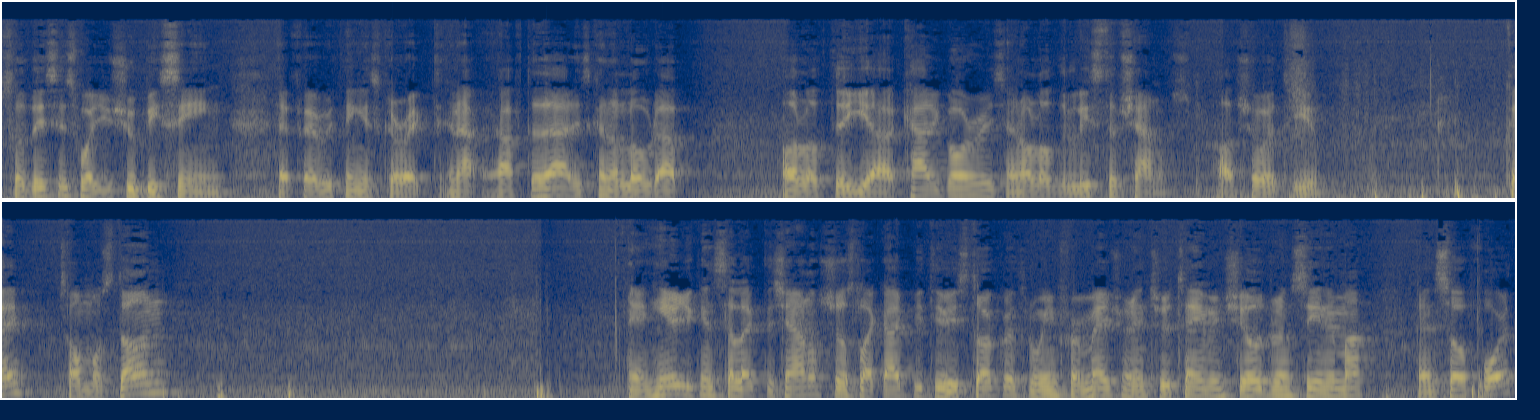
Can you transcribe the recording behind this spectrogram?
So this is what you should be seeing if everything is correct. And after that, it's going to load up all of the uh, categories and all of the list of channels. I'll show it to you. Okay, it's almost done. And here you can select the channels just like IPTV Stalker through information, entertainment, children, cinema, and so forth.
